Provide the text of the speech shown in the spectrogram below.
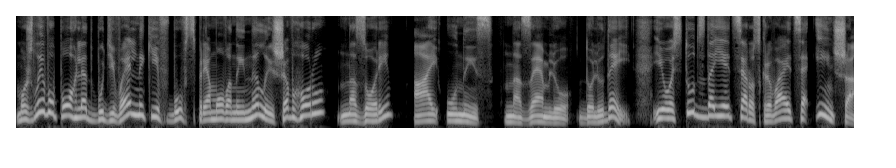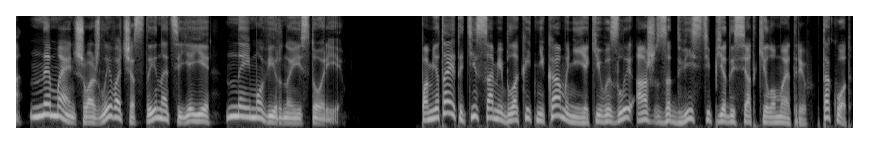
Можливо, погляд будівельників був спрямований не лише вгору, на зорі, а й униз, на землю, до людей. І ось тут, здається, розкривається інша, не менш важлива частина цієї неймовірної історії. Пам'ятаєте ті самі блакитні камені, які везли аж за 250 кілометрів? Так от,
